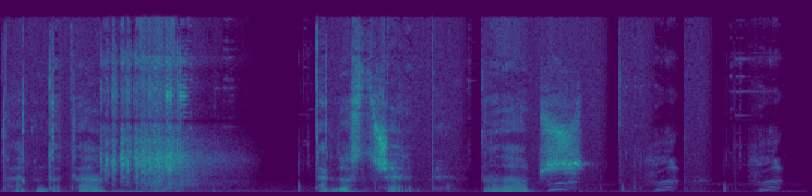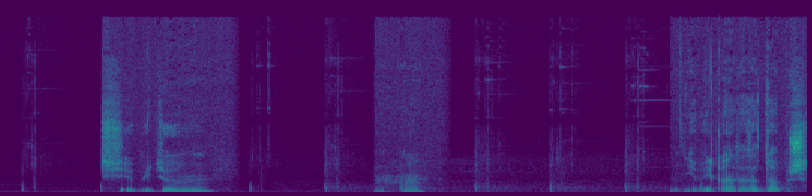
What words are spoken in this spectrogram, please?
Tak wygląda ta. Tak do strzelby. No dobrze. Siubidu. Aha. Nie wygląda to dobrze.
